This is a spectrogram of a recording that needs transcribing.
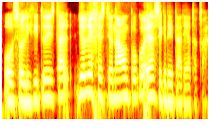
o solicitudes y tal. Yo le gestionaba un poco, era secretaria total.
